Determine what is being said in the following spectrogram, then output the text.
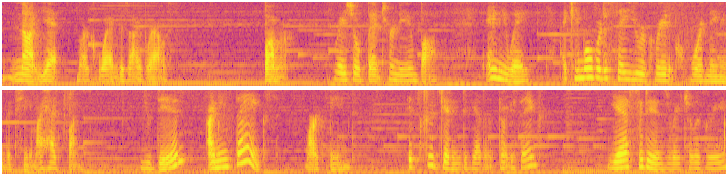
Not yet, Mark wagged his eyebrows. Bummer. Rachel bent her knee and bobbed. Anyway, I came over to say you were great at coordinating the team. I had fun. You did? I mean, thanks, Mark beamed. It's good getting together, don't you think? Yes, it is, Rachel agreed.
